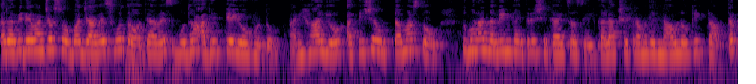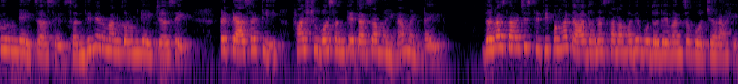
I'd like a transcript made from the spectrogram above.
रविदेवांच्या सोबत ज्यावेळेस होतं त्यावेळेस बुध आदित्य योग होतो. आणि हा योग अतिशय उत्तम असतो. तुम्हाला नवीन काहीतरी शिकायचं असेल कलाक्षेत्रामध्ये नावलौकिक प्राप्त करून घ्यायचं असेल संधी निर्माण करून घ्यायची असेल तर त्यासाठी हा शुभ संकेताचा महिना म्हणता येईल. धनस्थानाची स्थिती पाहता धनस्थानामध्ये बुधदेवांचं गोचर आहे.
